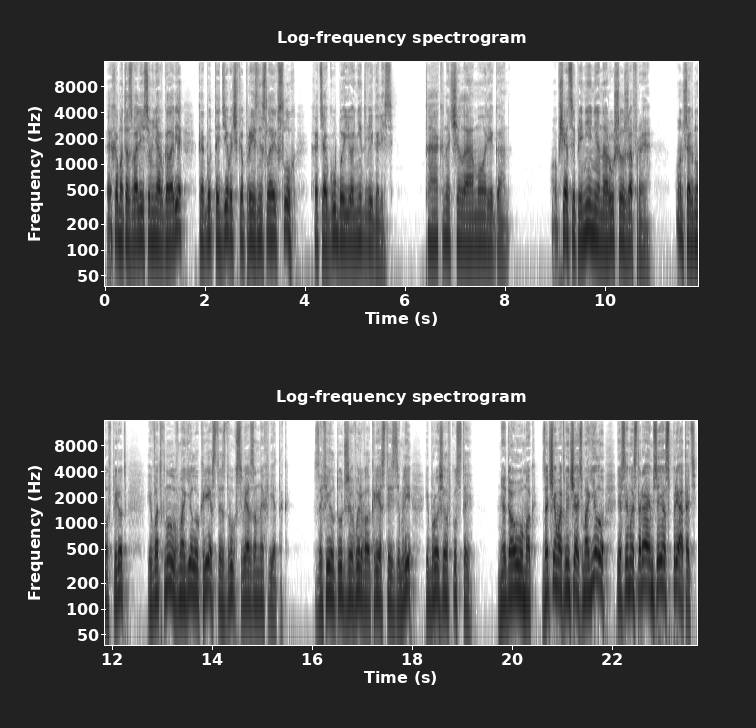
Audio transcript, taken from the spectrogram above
эхом отозвались у меня в голове, как будто девочка произнесла их вслух, хотя губы ее не двигались. Так начала Мориган. Общее оцепенение нарушил Жафре. Он шагнул вперед и воткнул в могилу крест из двух связанных веток. Зефил тут же вырвал крест из земли и бросил в кусты. «Недоумок! Зачем отмечать могилу, если мы стараемся ее спрятать?»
